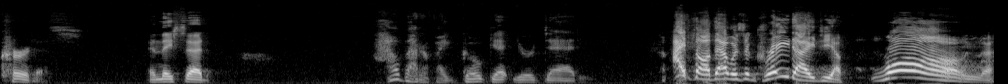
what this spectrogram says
Curtis. And they said, How about if I go get your daddy? I thought that was a great idea. Wrong!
